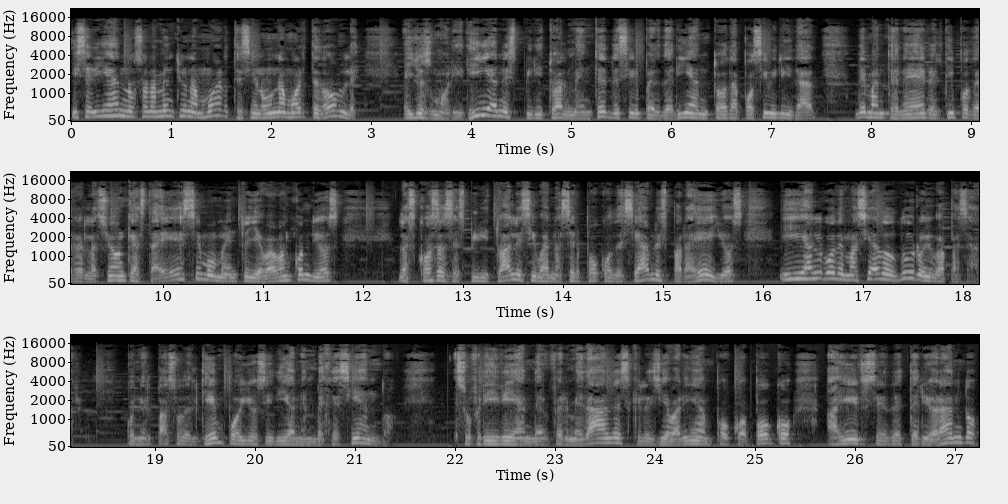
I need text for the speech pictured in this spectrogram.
y sería no solamente una muerte, sino una muerte doble. Ellos morirían espiritualmente, es decir, perderían toda posibilidad de mantener el tipo de relación que hasta ese momento llevaban con Dios las cosas espirituales iban a ser poco deseables para ellos y algo demasiado duro iba a pasar. Con el paso del tiempo ellos irían envejeciendo sufrirían de enfermedades que les llevarían poco a poco a irse deteriorando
